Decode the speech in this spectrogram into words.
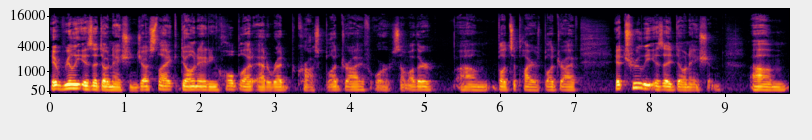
it really is a donation, just like donating whole blood at a Red Cross blood drive or some other um, blood supplier's blood drive. It truly is a donation. Um,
